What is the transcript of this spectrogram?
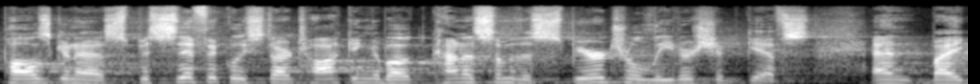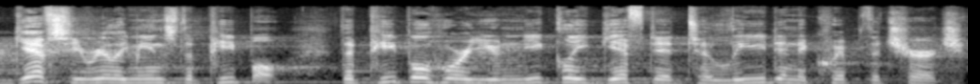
Paul's going to specifically start talking about kind of some of the spiritual leadership gifts. And by gifts, he really means the people, the people who are uniquely gifted to lead and equip the church.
